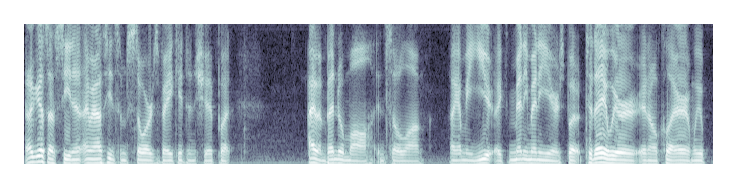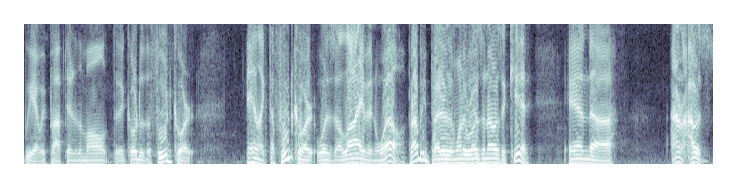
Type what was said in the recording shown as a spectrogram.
I guess I've seen it. I mean, I've seen some stores vacant and shit, but I haven't been to a mall in so long. Like I mean, year like many many years. But today we were in Eau Claire and we we yeah we popped into the mall to go to the food court, and like the food court was alive and well, probably better than what it was when I was a kid, and uh. I don't know. I was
